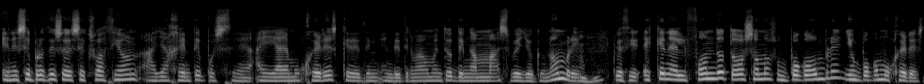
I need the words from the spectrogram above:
en ese proceso de sexuación haya gente, pues eh, haya mujeres que en determinado momento tengan más vello que un hombre? Quiero decir, es que en el fondo todos somos un poco hombres y un poco mujeres.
